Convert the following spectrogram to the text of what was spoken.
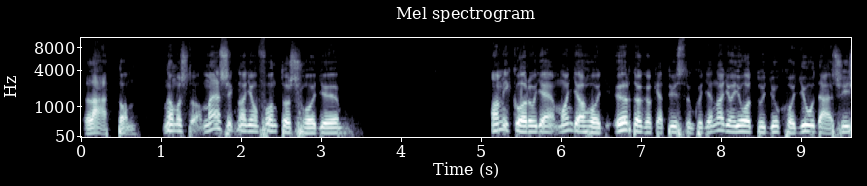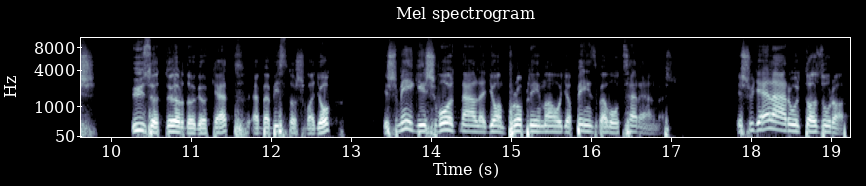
láttam. Na most a másik nagyon fontos, hogy amikor ugye mondja, hogy ördögöket űztünk, ugye nagyon jól tudjuk, hogy Júdás is űzött ördögöket, ebbe biztos vagyok, és mégis volt nála egy olyan probléma, hogy a pénzbe volt szerelmes. és ugye elárulta az urat.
